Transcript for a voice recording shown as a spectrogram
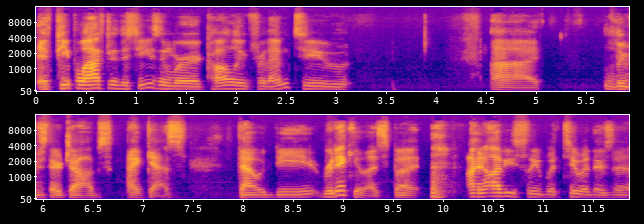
if people after the season were calling for them to uh, lose their jobs, I guess that would be ridiculous. But I obviously with Tua, there's a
